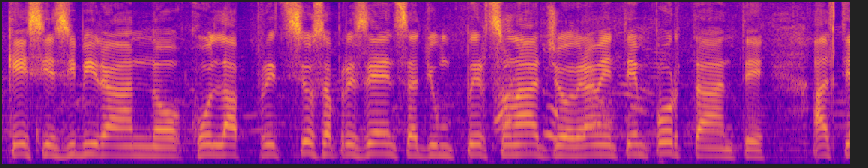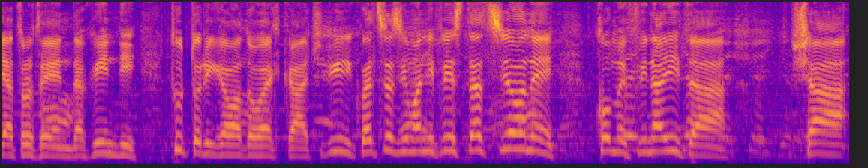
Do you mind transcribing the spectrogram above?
che si esibiranno con la preziosa presenza di un personaggio veramente importante al Teatro Tenda, quindi tutto ricavato dal calcio. Quindi qualsiasi manifestazione come finalità ha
